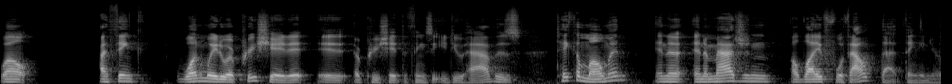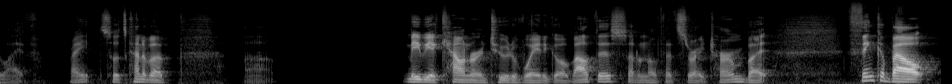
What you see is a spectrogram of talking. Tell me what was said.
Well, I think one way to appreciate it is appreciate the things that you do have is take a moment and, a, and imagine a life without that thing in your life, right? So it's kind of a uh, maybe a counterintuitive way to go about this. I don't know if that's the right term, but think about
